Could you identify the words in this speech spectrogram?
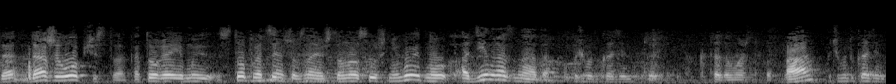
да, даже общество, которое мы сто процентов знаем, что оно слушать не будет, но один раз надо. Почему только один? Кто-то может... А? Почему только один?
